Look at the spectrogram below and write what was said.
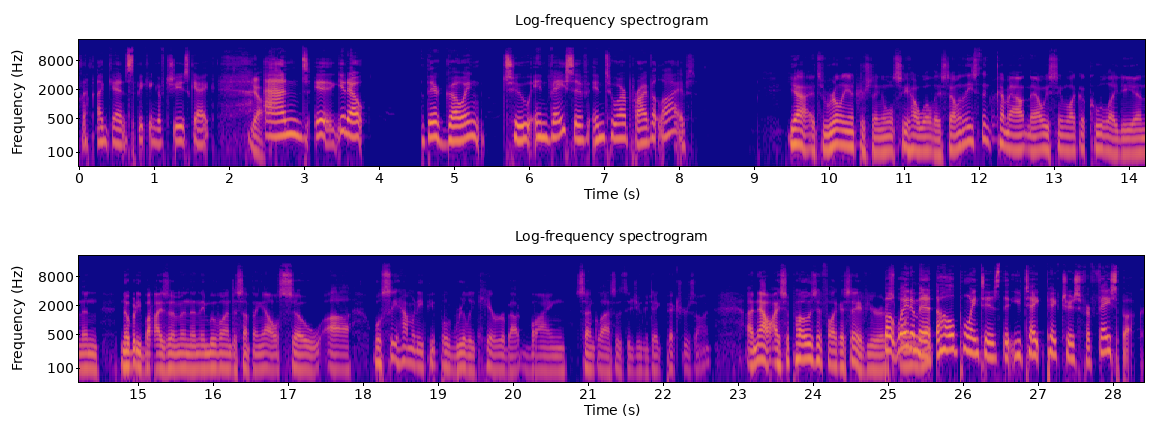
Again, speaking of cheesecake, yeah. and uh, you know they're going too invasive into our private lives. Yeah, it's really interesting, and we'll see how well they sell. And these things come out, and they always seem like a cool idea, and then nobody buys them, and then they move on to something else. So uh, we'll see how many people really care about buying sunglasses that you can take pictures on. Uh, now, I suppose if, like I say, if you're But wait a minute. event- The whole point is that you take pictures for Facebook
